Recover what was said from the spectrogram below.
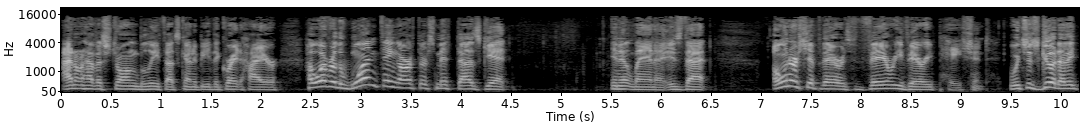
I don't have a strong belief that's going to be the great hire. However, the one thing Arthur Smith does get in Atlanta is that ownership there is very, very patient, which is good. I think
